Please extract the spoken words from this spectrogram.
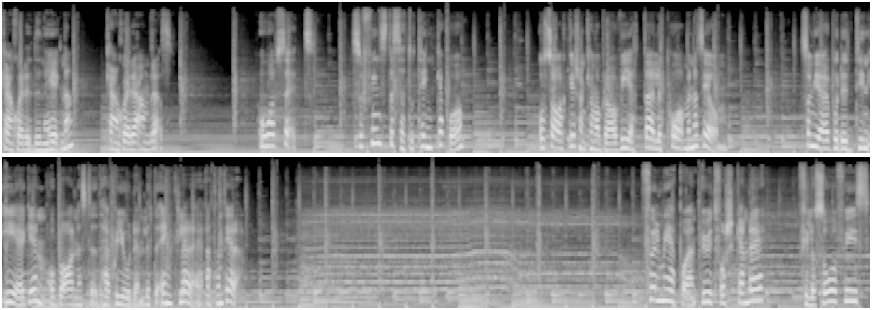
Kanske är det dina egna, kanske är det andras. Oavsett så finns det sätt att tänka på och saker som kan vara bra att veta eller påminna sig om som gör både din egen och barnens tid här på jorden lite enklare att hantera. Följ med på en utforskande, filosofisk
